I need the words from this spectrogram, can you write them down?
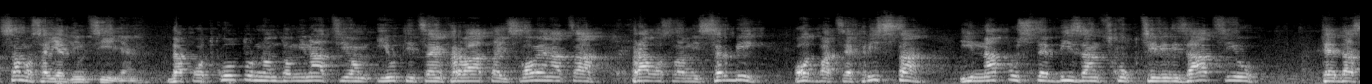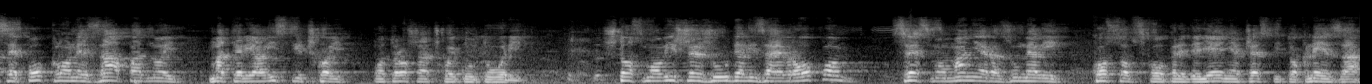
samo sa jednim ciljem – da pod kulturnom dominacijom i uticajem Hrvata i Slovenaca pravoslavni Srbi odbace Hrista i napuste bizantsku civilizaciju te da se poklone zapadnoj materialističkoj potrošačkoj kulturi. Što smo više žudeli za Evropom, sve smo manje razumeli kosovsko opredeljenje čestito kneza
